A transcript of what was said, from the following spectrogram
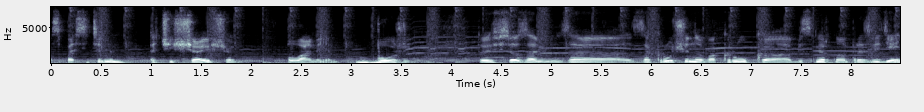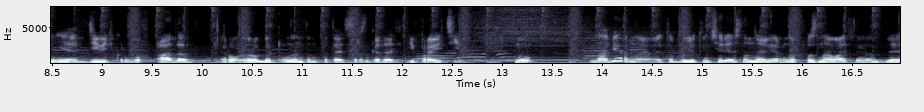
спасительным, очищающим пламенем Божьим. То есть все за, за, закручено вокруг а, бессмертного произведения, 9 кругов ада Роберт Лэндон пытается разгадать и пройти. Ну, наверное, это будет интересно, наверное, познавательно, для,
